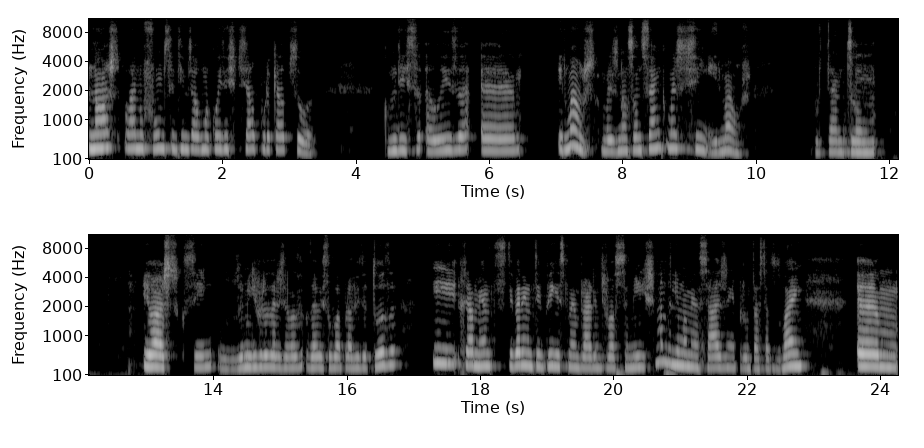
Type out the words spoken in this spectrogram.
nós lá no fundo sentimos alguma coisa especial por aquela pessoa. Como disse a Luísa, uh, irmãos, mas não são de sangue, mas sim, irmãos. Portanto, eu acho que sim, os amigos verdadeiros devem se levar para a vida toda e realmente, se tiverem um tempinho e se lembrarem dos vossos amigos, mandem-lhe uma mensagem a perguntar se está tudo bem. Um,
